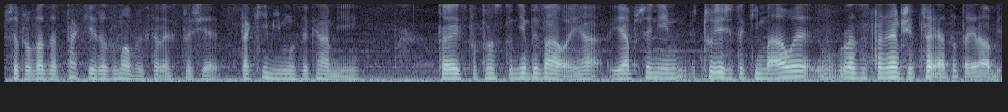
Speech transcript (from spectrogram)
przeprowadza takie rozmowy w Teleekspresie z takimi muzykami, to jest po prostu niebywałe. Ja, ja przy nim czuję się taki mały i w ogóle zastanawiam się, co ja tutaj robię.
